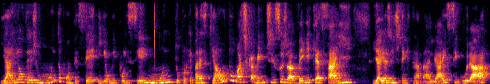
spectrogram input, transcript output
E aí eu vejo muito acontecer e eu me policiei muito, porque parece que automaticamente isso já vem e quer sair e aí a gente tem que trabalhar e segurar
